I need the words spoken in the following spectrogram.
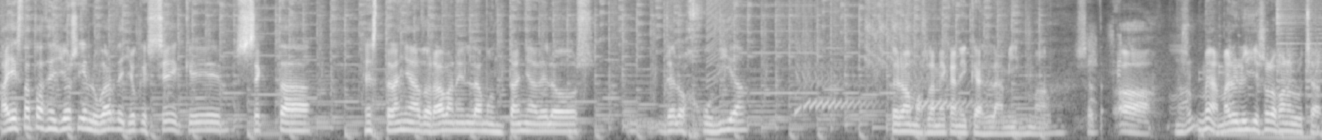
Hay estatuas de Yoshi en lugar de yo que sé qué secta extraña adoraban en la montaña de los de los judía. Pero vamos, la mecánica es la misma. Ah, mira, Mario y Luigi solo van a luchar.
